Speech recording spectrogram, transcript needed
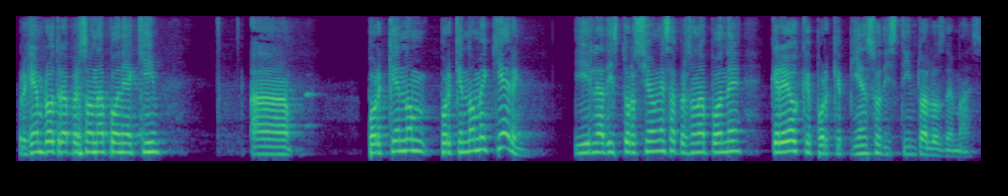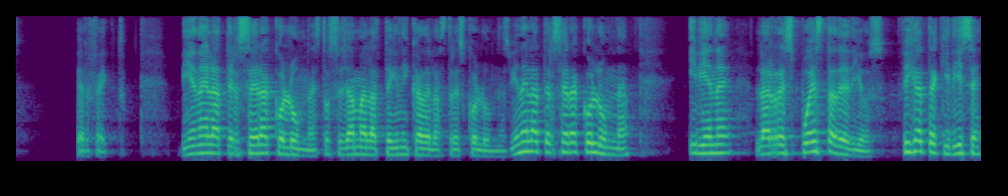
Por ejemplo, otra persona pone aquí, ah, ¿Por qué no, porque no me quieren? Y la distorsión esa persona pone, creo que porque pienso distinto a los demás. Perfecto. Viene la tercera columna, esto se llama la técnica de las tres columnas. Viene la tercera columna y viene la respuesta de Dios. Fíjate aquí dice,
